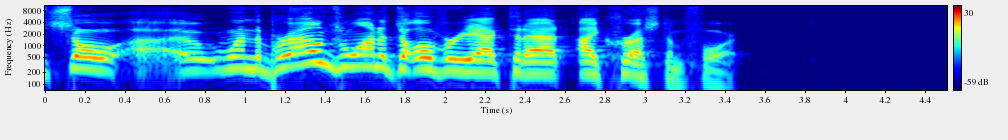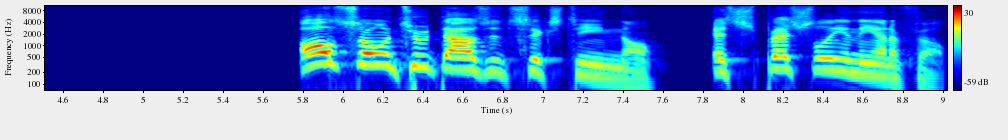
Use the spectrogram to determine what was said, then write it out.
So uh, when the Browns wanted to overreact to that, I crushed them for it. Also in 2016, though, especially in the NFL,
